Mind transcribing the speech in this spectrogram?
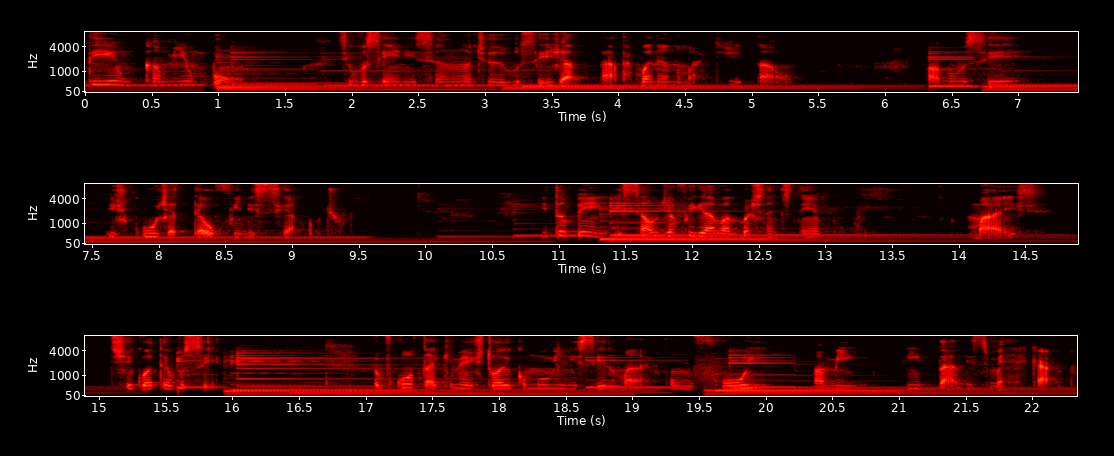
ter um caminho bom. Se você é iniciante, ou você já tá trabalhando mais digital, eu falo pra você, escute até o fim desse áudio. E também, esse áudio já foi gravado bastante tempo, mas chegou até você. Eu vou contar aqui minha história, como eu iniciei, como foi a mim entrar nesse mercado.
